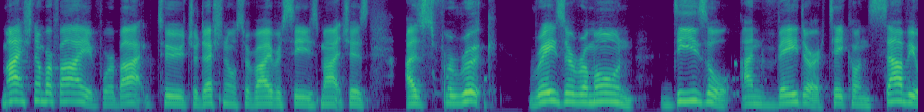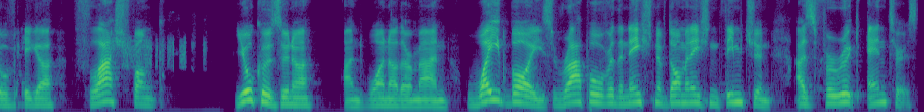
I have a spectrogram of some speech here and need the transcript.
Match number five, we're back to traditional Survivor Series matches as Farouk, Razor Ramon, Diesel, and Vader take on Savio Vega, Flash Funk, Yokozuna, and one other man. White boys rap over the Nation of Domination theme tune as Farouk enters.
